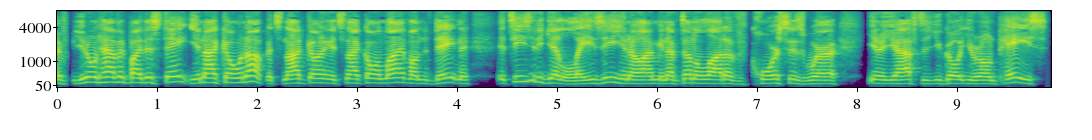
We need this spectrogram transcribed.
If you don't have it by this date, you're not going up. It's not going, it's not going live on the date. And it's easy to get lazy. You know, I mean, I've done a lot of courses where, you know, you have to, you go at your own pace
